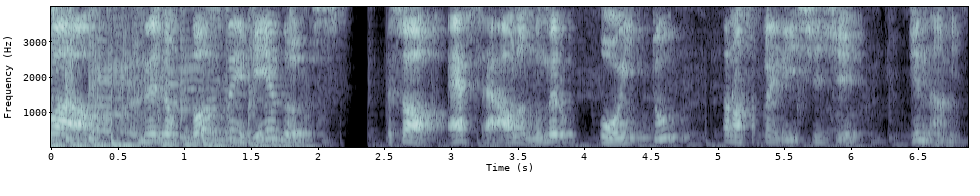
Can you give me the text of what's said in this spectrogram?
pessoal! Sejam todos bem-vindos! Pessoal, essa é a aula número 8 da nossa playlist de Dinâmica.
